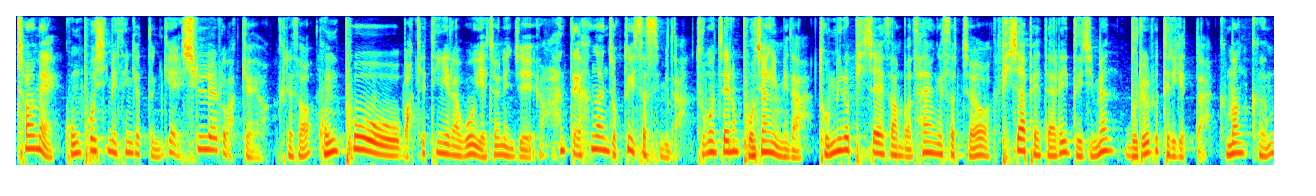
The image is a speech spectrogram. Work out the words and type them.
처음에 공포심이 생겼던 게 신뢰로 바뀌어요. 그래서 공포 마케팅이라고 예전에 이제 한때 흥한 적도 있었습니다. 두 번째는 보장입니다. 도미노 피자에서 한번 사용했었죠. 피자 배달이 늦으면 무료로 드리겠다. 그만큼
